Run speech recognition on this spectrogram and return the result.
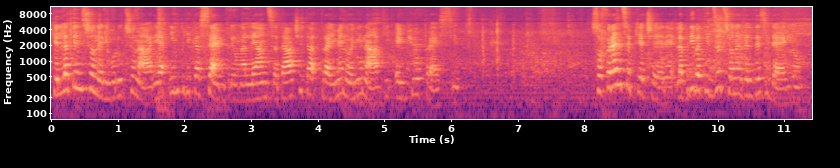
che la tensione rivoluzionaria implica sempre un'alleanza tacita tra i meno alienati e i più oppressi. Sofferenza e piacere, la privatizzazione del desiderio.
